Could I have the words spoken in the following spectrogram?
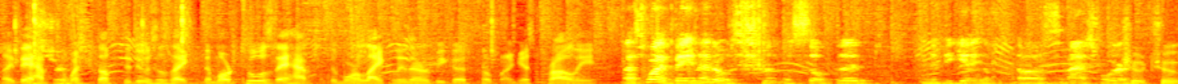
Like they have Sure. too much stuff to do, so it's like the more tools they have, the more likely they'll be good. So I guess probably That's why Bayonetta was, was so good in the beginning of uh, Smash 4. true, true.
